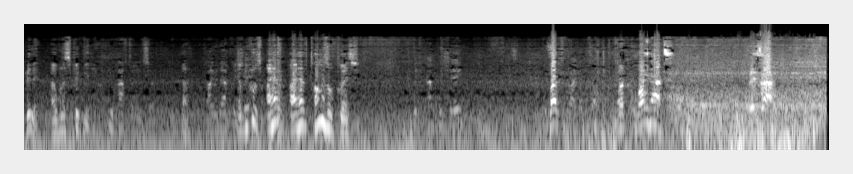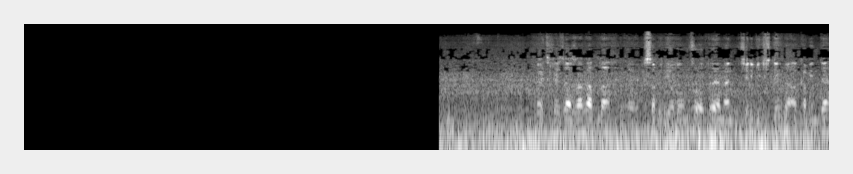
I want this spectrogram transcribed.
really, I want to speak with you. You have to leave, sir. Yeah, I would appreciate. yeah, because I have I have tons of questions. would appreciate please. But- is private property. But why not? Reza. Zarrab'la e, kısa bir diyalogumuz oldu. Hemen içeri geçti ve akabinde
